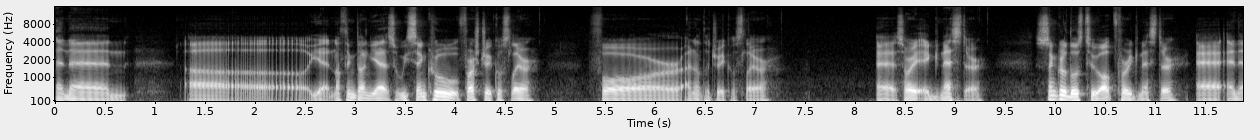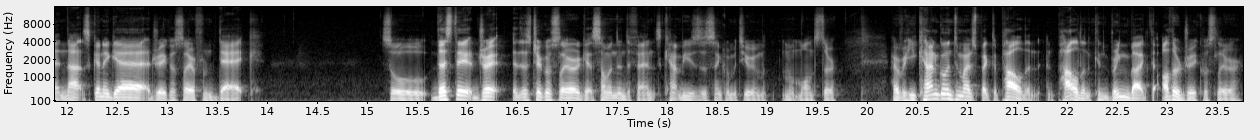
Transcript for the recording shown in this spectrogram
And then, uh, yeah, nothing done yet. So we synchro first Dracoslayer for another Dracoslayer. Uh, sorry, Ignister. Synchro those two up for Ignister, uh, and then that's gonna get a Dracoslayer from deck. So this day, Dra this Dracoslayer gets summoned in defense, can't be used as a Synchro Material monster. However, he can go into Majester Paladin, and Paladin can bring back the other Dracoslayer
